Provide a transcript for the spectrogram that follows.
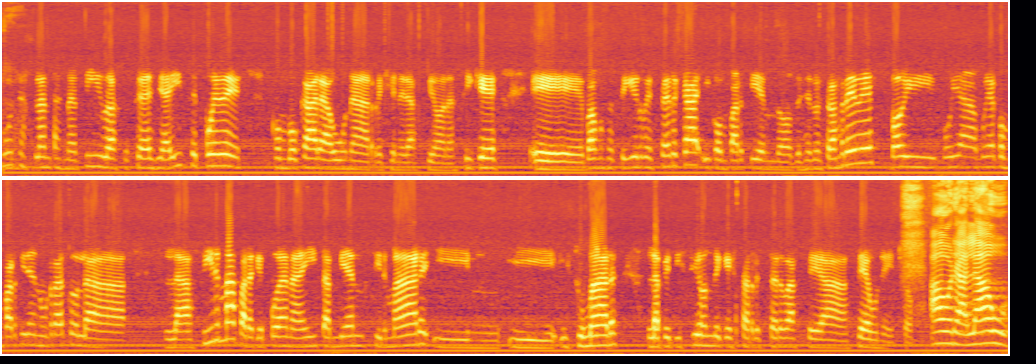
muchas plantas nativas, o sea, desde ahí se puede convocar a una regeneración. Así que eh, vamos a seguir de cerca y compartiendo desde nuestras redes. Voy, voy, a, voy a compartir en un rato la, la firma para que puedan ahí también firmar y, sumar la petición de que esta reserva sea, sea un hecho. Ahora, Lau,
